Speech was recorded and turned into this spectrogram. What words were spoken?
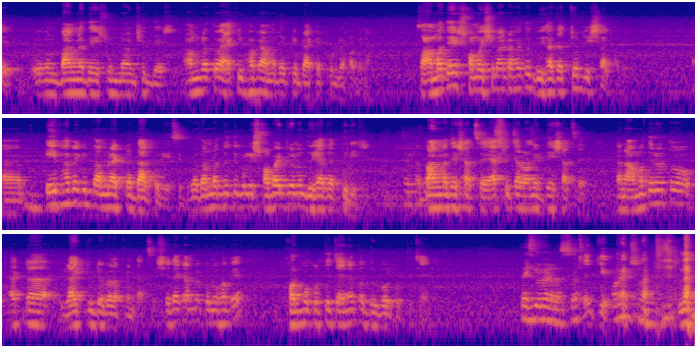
বাংলাদেশ উন্নয়নশীল দেশ আমরা তো একইভাবে আমাদেরকে ব্র্যাকেট করলে হবে না। তো আমাদের সময়সীমাটা হয়তো দুই হাজার চল্লিশ সাল হবে। এইভাবে কিন্তু আমরা একটা দাঁড় করিয়েছি। বিকজ আমরা যদি বলি সবার জন্য দুই হাজার তিরিশ বাংলাদেশ আছে আফ্রিকার অনেক দেশ আছে কারণ আমাদেরও তো একটা রাইট টু ডেভেলপমেন্ট আছে। সেটাকে আমরা কোনোভাবে খর্ব করতে চাই না বা দুর্বল করতে চাই না। Thank you very much sir thank you অনেক সময় না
